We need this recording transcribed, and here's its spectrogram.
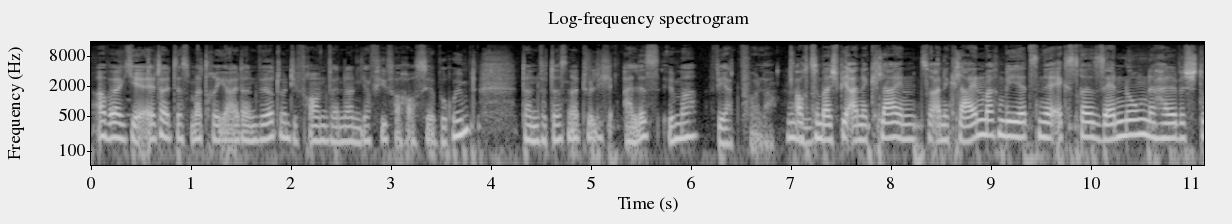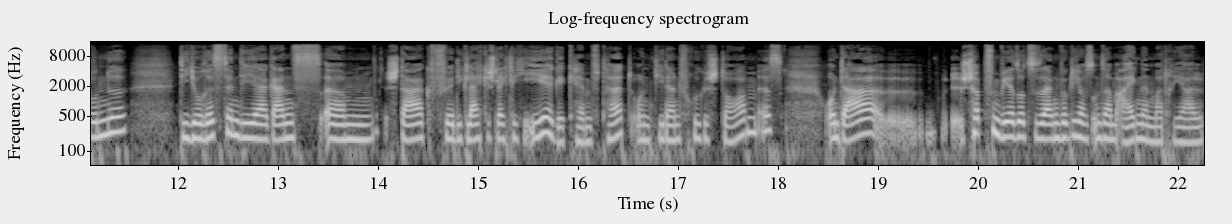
Aber je älter das Material dann wird und die Frauen werden dann ja vielfach auch sehr berühmt, dann wird das natürlich alles immer wertvoller. Auch zum Beispiel Anne Klein. Zu Anne Klein machen wir jetzt eine extra Sendung, eine halbe Stunde. Die Juristin, die ja ganz ähm, stark für die gleichgeschlechtliche Ehe gekämpft hat und die dann früh gestorben ist. Und da äh, schöpfen wir sozusagen wirklich aus unserem eigenen Material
